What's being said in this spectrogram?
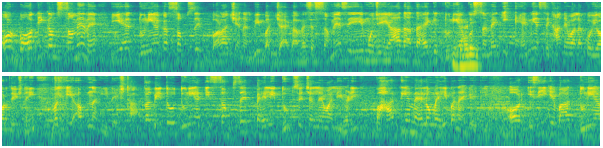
और बहुत ही कम समय में यह दुनिया का सबसे बड़ा चैनल भी बन जाएगा। वैसे समय से मुझे याद आता है कि दुनिया को समय की अहमियत सिखाने वाला कोई और देश नहीं बल्कि अपना ही देश था। तभी तो दुनिया की सबसे पहली धूप से चलने वाली घड़ी भारतीय महलों में ही बनाई गई थी। और इसी के बाद दुनिया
